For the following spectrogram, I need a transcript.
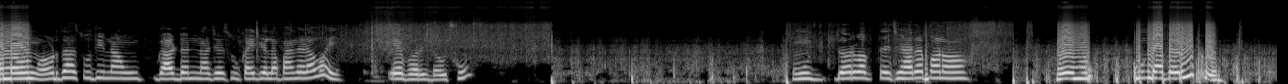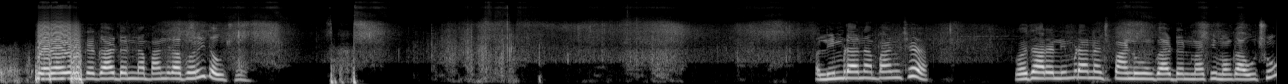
આમાં હું અડધા સુધીના હું ગાર્ડનના જે સુકાઈ ગયેલા પાંદડા હોય, એ ભરી દઉં છું. હું દર વખતે જ્યારે પણ હું કુંડા ભરું છું, ત્યારે આવી રીતે ગાર્ડનના પાંદડા ભરી દઉં છું. લીમડાના પાન છે. વધારે લીમડાના જ પાન હું ગાર્ડનમાંથી મંગાવું છું.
